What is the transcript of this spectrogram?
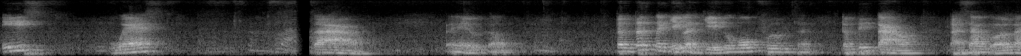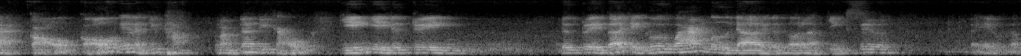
east west south. Có hiểu không? Tin tức nó chỉ là chuyện của bốn phương thôi. Trong tiếng tàu tại sao gọi là cổ? Cổ nghĩa là chữ thập nằm trên chữ khẩu. Chuyện gì được truyền được truyền tới truyền lui quá 10 đời, được gọi là chuyện xưa. Có hiểu không?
